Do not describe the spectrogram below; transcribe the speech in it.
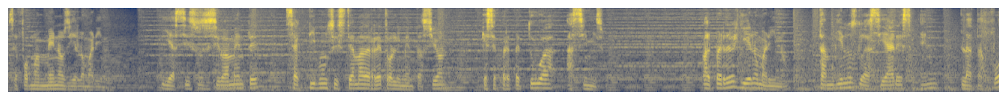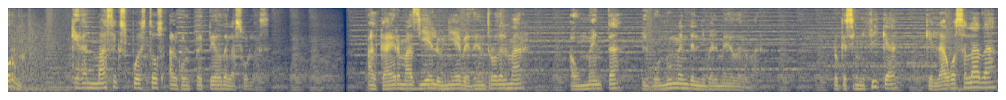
se forma menos hielo marino. y así sucesivamente, se activa un sistema de retroalimentación que se perpetúa a sí mismo. Al perder hielo marino, también los glaciares en plataforma quedan más expuestos al golpeteo de las olas. Al caer más hielo y nieve dentro del mar, aumenta el volumen del nivel medio del mar, lo que significa que el agua salada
